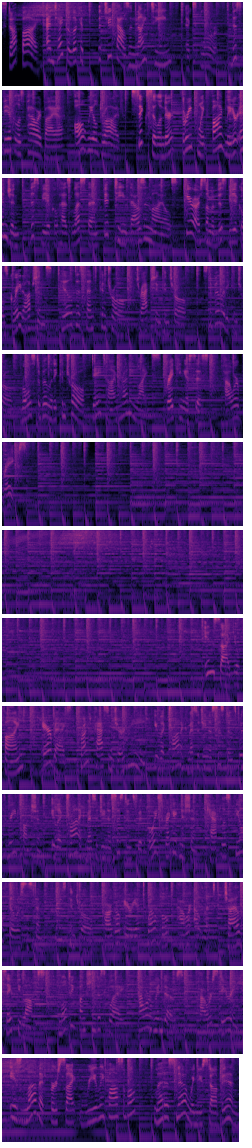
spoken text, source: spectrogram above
Stop by and take a look at the 2019 Explorer. This vehicle is powered by a all-wheel drive, six-cylinder, 3.5-liter engine. This vehicle has less than 15,000 miles. Here are some of this vehicle's great options. Hill descent control, traction control, stability control, roll stability control, daytime running lights, braking assist, power brakes, Inside you'll find airbags, front passenger knee, electronic messaging assistance with read function, electronic messaging assistance with voice recognition, capless fuel filler system, cruise control, cargo area 12 volt power outlet, child safety locks, multifunction display, power windows, power steering. Is love at first sight really possible? Let us know when you stop in.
